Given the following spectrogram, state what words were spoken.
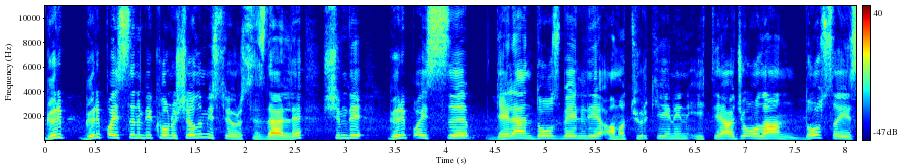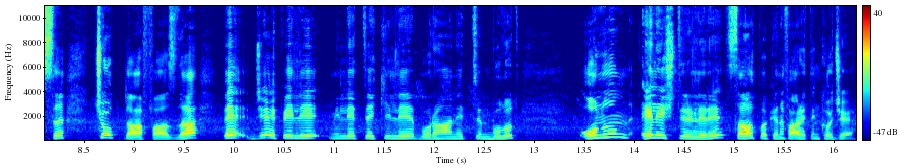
grip grip aşısını bir konuşalım istiyoruz sizlerle. Şimdi grip aşısı gelen doz belli ama Türkiye'nin ihtiyacı olan doz sayısı çok daha fazla ve CHP'li milletvekili Burhanettin Bulut onun eleştirileri Sağlık Bakanı Fahrettin Koca'ya.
